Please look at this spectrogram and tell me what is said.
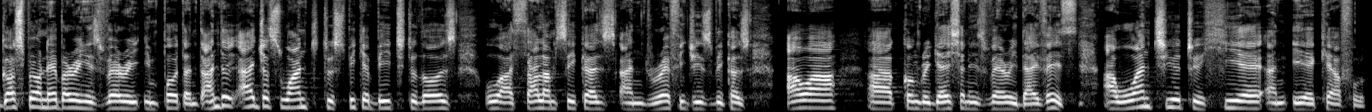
Gospel neighboring is very important. And I just want to speak a bit to those who are asylum seekers and refugees because our uh, congregation is very diverse. I want you to hear and hear careful.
